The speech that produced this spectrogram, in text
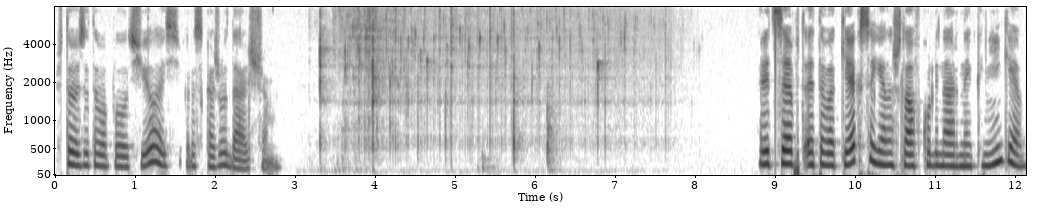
Что из этого получилось, расскажу дальше. Рецепт этого кекса я нашла в кулинарной книге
